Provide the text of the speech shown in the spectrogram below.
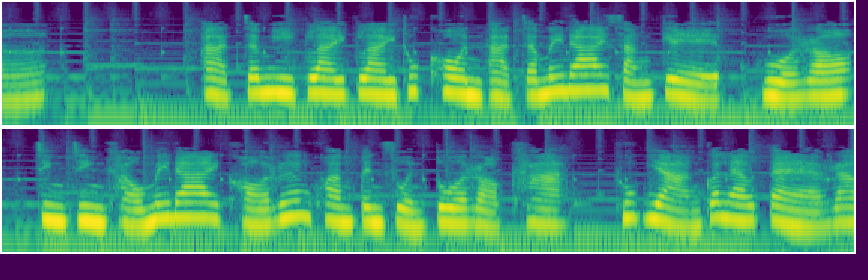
อ อาจจะมีไกลๆทุกคนอาจจะไม่ได้สังเกต หัวเราะ จริงๆ เขาไม่ได้ขอเรื่องความเป็นส่วนตัวหรอกค่ะ ทุกอย่างก็แล้วแต่เรา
